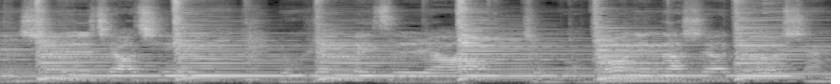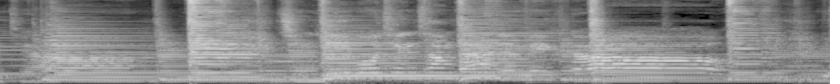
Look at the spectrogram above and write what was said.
能是矫情，庸人被滋扰。这么多年哪舍得删掉？经历过天堂般的美好，又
